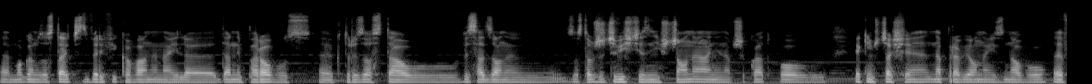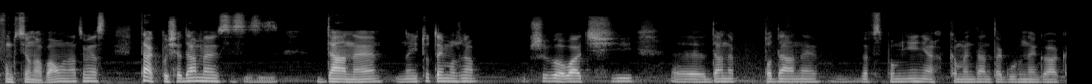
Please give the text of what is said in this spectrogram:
e, mogą zostać zweryfikowane, na ile dany parowóz, e, który został wysadzony, został rzeczywiście zniszczony, a nie na przykład po jakimś czasie naprawiony i znowu e, funkcjonował. Natomiast tak, posiadamy dane, no i tutaj można przywołać e, dane podane we wspomnieniach komendanta głównego AK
